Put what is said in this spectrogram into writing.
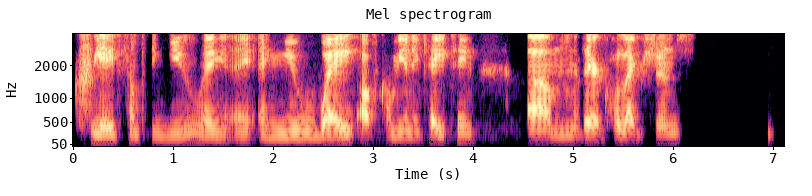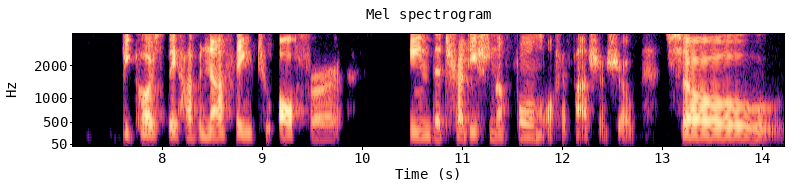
create something new a, a, a new way of communicating um, their collections because they have nothing to offer in the traditional form of a fashion show. So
